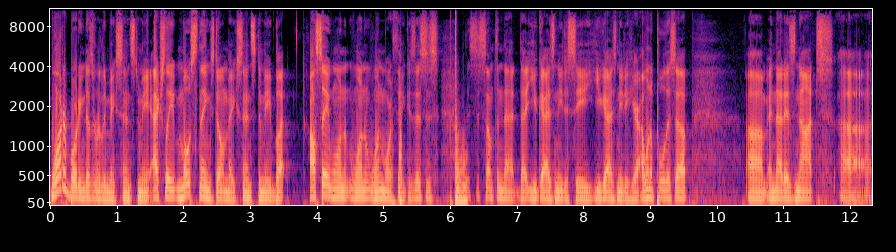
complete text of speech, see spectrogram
Waterboarding doesn't really make sense to me. Actually, most things don't make sense to me, but I'll say one, one, one more thing because this is this is something that, that you guys need to see. You guys need to hear. I want to pull this up, um, and that is not uh,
